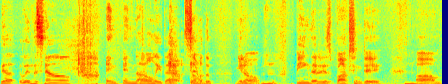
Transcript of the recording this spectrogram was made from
the in the snow. And and not only that, some of the, you know, hmm being that it is Boxing Day, Mhm. um,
